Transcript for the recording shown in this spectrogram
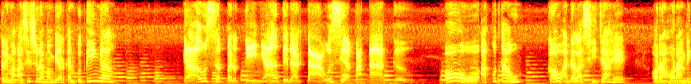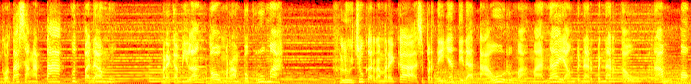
Terima kasih sudah membiarkanku tinggal. Kau sepertinya tidak tahu siapa aku. Oh, aku tahu. Kau adalah si jahe. Orang-orang di kota sangat takut padamu. Mereka bilang kau merampok rumah. Lucu karena mereka sepertinya tidak tahu rumah mana yang benar-benar kau rampok.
